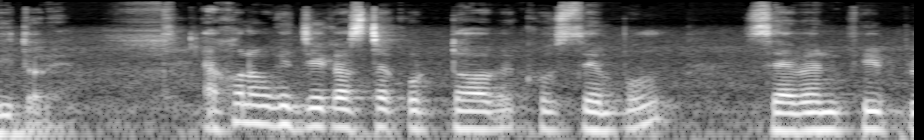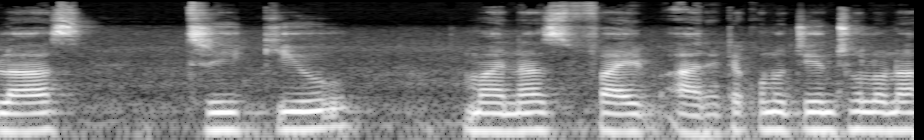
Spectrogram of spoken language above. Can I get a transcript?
ভিতরে। এখন আমাকে যে কাজটা করতে হবে, খুব simple seven P plus three Q minus five R এটা কোনো চেঞ্জ হলো না।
